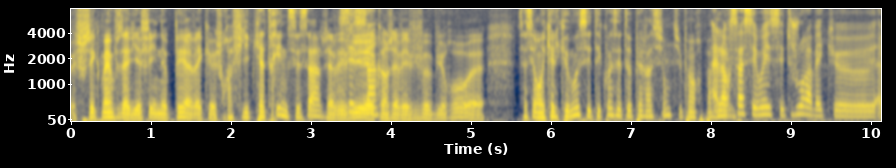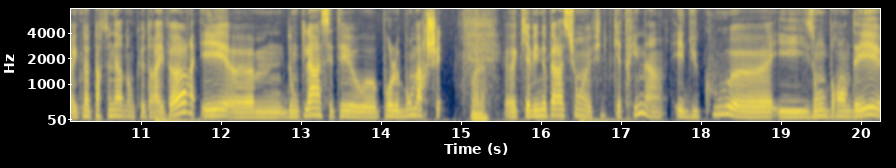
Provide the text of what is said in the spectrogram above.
je sais que même vous aviez fait une EP avec, euh, je crois, Philippe Catherine, c'est ça? J'avais vu ça. euh, quand j'avais vu vos bureaux. euh, ça, c'est en quelques mots, c'était quoi cette opération? Tu peux en reparler? Alors ça, c'est oui, c'est toujours avec euh, avec notre partenaire donc euh, Driver et euh, donc là, c'était pour le bon marché. Voilà. euh, qui avait une opération euh, Philippe Catherine et du coup euh, ils ont brandé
